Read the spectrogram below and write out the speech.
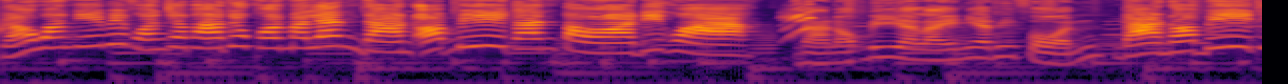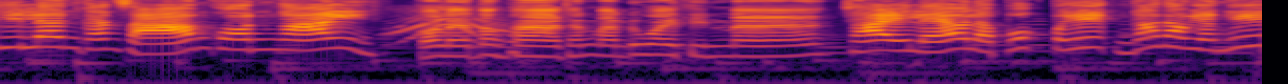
เดี๋ยววันนี้พี่ฝนจะพาทุกคนมาเล่นด่านออบบี้กันต่อดีกว่า ด่านออบบี้อะไรเนี่ยพี่ฝน ด่านออบบี้ที่เล่นกัน 3 คนไง ก็เลยต้องพาฉันมาด้วยสินนะ ใช่แล้วแหละปุ๊กปิ๊กงั้นเอาอย่างนี้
